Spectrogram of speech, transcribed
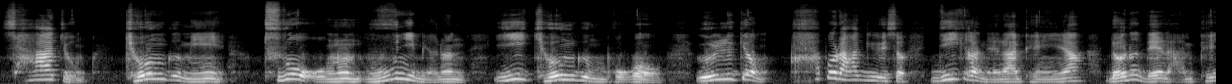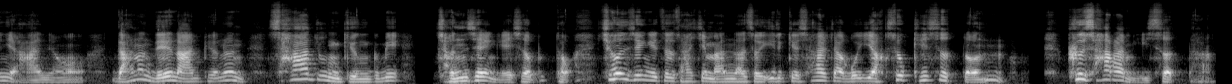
사중 경금이 들어오는 운이면은 이 경금 보고 을경 합을 하기 위해서 네가 내 남편이냐? 너는 내 남편이 아니여. 나는 내 남편은 사중 경금이 전생에서부터 현생에서 다시 만나서 이렇게 살자고 약속했었던 그 사람이 있었다.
